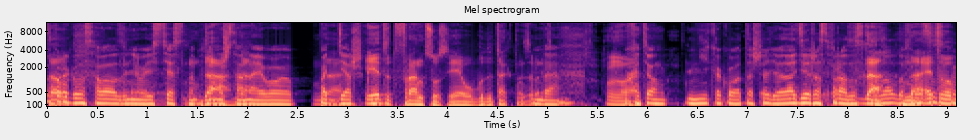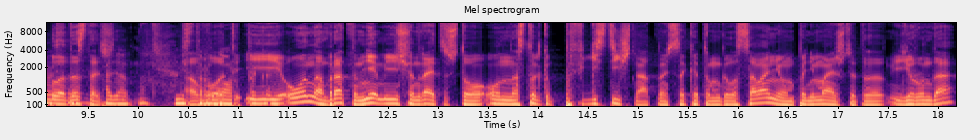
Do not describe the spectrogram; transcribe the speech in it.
стал... проголосовала за него, естественно, потому Да, что да. она его Да. поддержка. И этот француз, я его буду так называть. Да. Вот. Хотя он никакого отношения. Он один раз фразу Да, сказал. да, французского этого было достаточно. Понятно. А Мистер вот, Лорд И такой. он обратно, мне еще нравится, что он настолько пофигистично относится к этому голосованию, он понимает, что это ерунда.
